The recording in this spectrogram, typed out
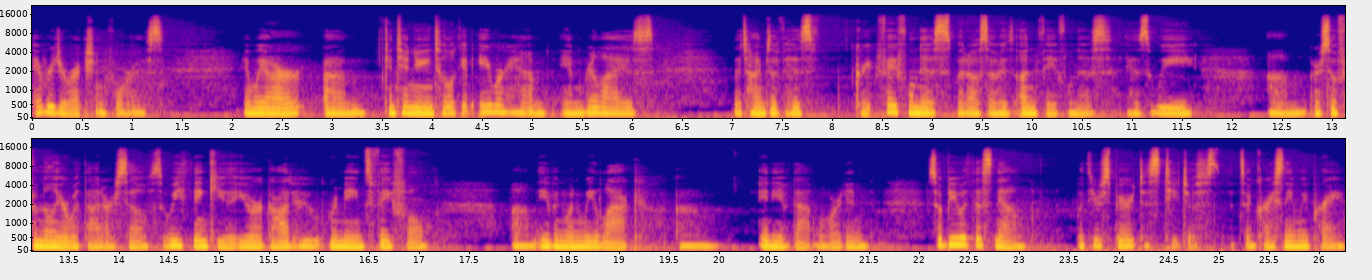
every direction for us. And we are um, continuing to look at Abraham and realize the times of his great faithfulness, but also his unfaithfulness, as we um, are so familiar with that ourselves. We thank you that you are a God who remains faithful, um, even when we lack um, any of that, Lord. And so be with us now with your Spirit to teach us. It's in Christ's name we pray.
